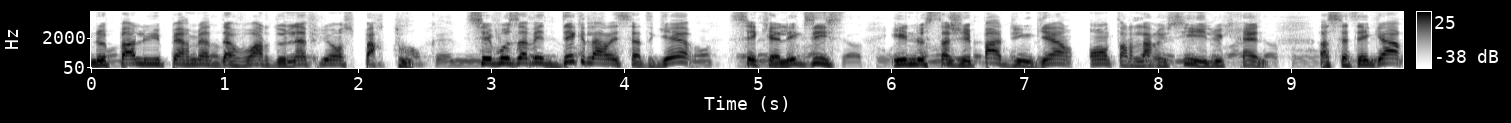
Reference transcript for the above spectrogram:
ne pas lui permettre d'avoir de l'influence partout. Si vous avez déclaré cette guerre, c'est qu'elle existe. Il ne s'agit pas d'une guerre entre la Russie et l'Ukraine. À cet égard,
